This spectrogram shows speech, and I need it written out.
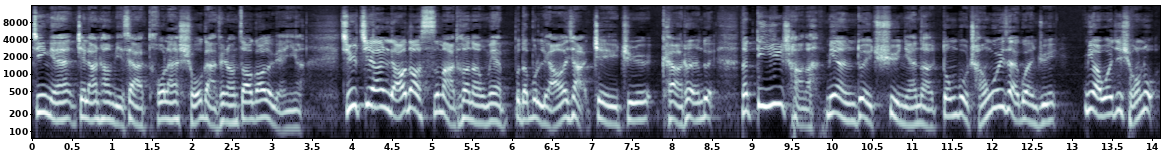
今年这两场比赛啊投篮手感非常糟糕的原因啊？其实既然聊到斯马特呢，我们也不得不聊一下这一支凯尔特人队。那第一场呢，面对去年的东部常规赛冠军密尔沃基雄鹿。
